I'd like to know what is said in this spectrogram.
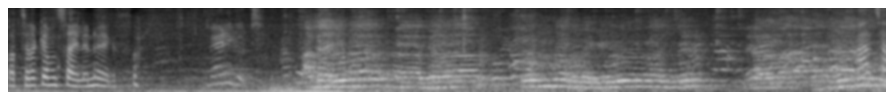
বাচ্চারা কেমন সাইলেন্ট হয়ে গেছে? আচ্ছা এবার আহ, যারা অভিভাবক হবে কেউ আসবে? যারা আচ্ছা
